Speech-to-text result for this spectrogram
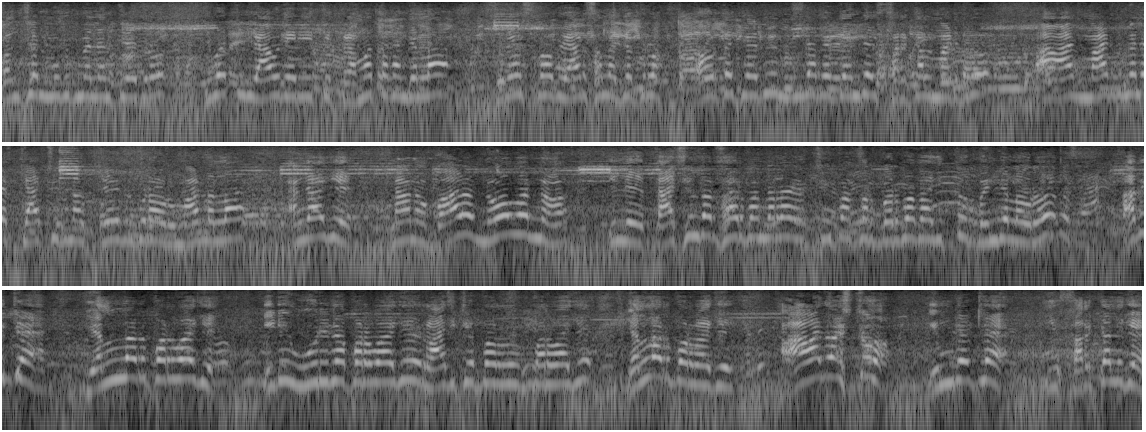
ಫಂಕ್ಷನ್ ಮುಗಿದ ಮೇಲೆ ಅಂತ ಹೇಳಿದ್ರು. ಇವತ್ತಿಗೆ ಯಾವುದೇ ರೀತಿ ಕ್ರಮ ತಗೊಂಡಿಲ್ಲ. ಸುರೇಶ್ ಬಾಬು ಎರಡು ಸಲ ಗೆದ್ದರು ಅವ್ರ ಕೇಳಿದ್ವಿ ಮುಂದೆ ರೆಡ್ಡಿ ಸರ್ಕಲ್ ಮಾಡಿದ್ರು. ಅದು ಮಾಡಿದ ಮೇಲೆ ಸ್ಟ್ಯಾಚ್ಯೂ ನಾವು ಕೇಳಿದ್ರು ಕೂಡ ಅವ್ರು ಮಾಡಲ್ಲ. ಹಂಗಾಗಿ ನಾನು ಭಾಳ ನೋವನ್ನು ಇಲ್ಲಿ ತಹಶೀಲ್ದಾರ್ ಸರ್ ಬಂದಾರ ಚೀಫ್ ಆಫೀಸರ್ ಬರ್ಬೋದಾಗಿತ್ತು, ಬಂದಿಲ್ಲ ಅವರು. ಅದಕ್ಕೆ ಎಲ್ಲರ ಪರವಾಗಿ, ಇಡೀ ಊರಿನ ಪರವಾಗಿ, ರಾಜಕೀಯ ಪರ, ಪರವಾಗಿ, ಎಲ್ಲರ ಪರವಾಗಿ ಆದಷ್ಟು ಇಮ್ಡಿಯೇಟ್ಲೆ ಈ ಸರ್ಕಲ್ಗೆ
